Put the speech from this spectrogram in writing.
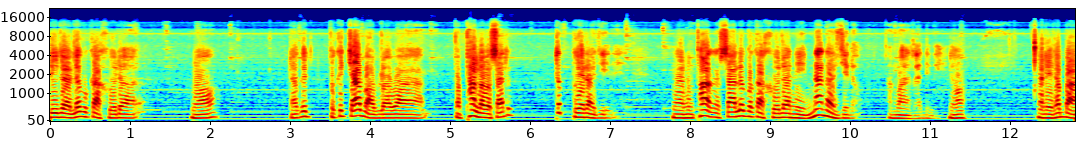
ဒီလာလဘကခွေတော့နော်ဒါကပကကြပါဘလာပါပဖတ်လာစာတုတပွဲရကြည့်တယ်ငါနဖကစာလဘကခွေတော့နေနတ်နာကြည့်တော့အမှန်စားနေနော်အဲ့ဒါပါ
